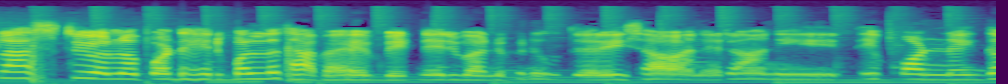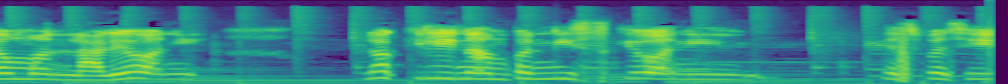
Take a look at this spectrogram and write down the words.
क्लास टुवेल्भमा पढ्दाखेरि बल्ल थाहा पाएँ भेटनेरी भन्ने पनि हुँदो रहेछ भनेर। अनि त्यही पढ्न एकदम मन लाग्यो अनि लक्किली नाम पनि निस्क्यो अनि त्यसपछि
